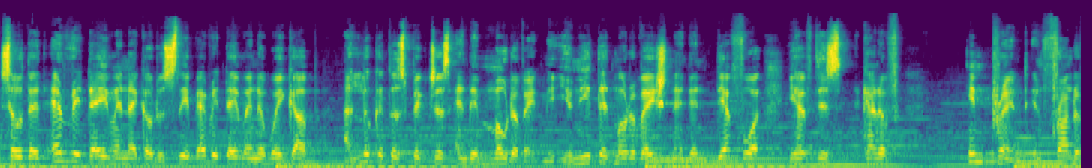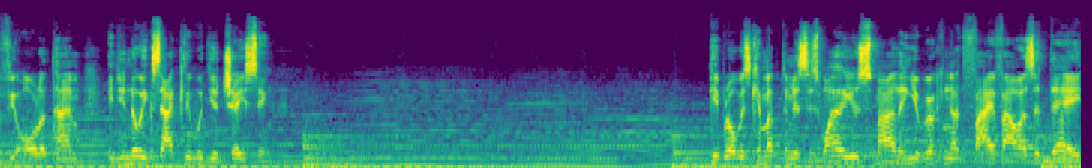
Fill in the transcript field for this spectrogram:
so that every day when I go to sleep, every day when I wake up, I look at those pictures and they motivate me. You need that motivation, and then therefore you have this kind of imprint in front of you all the time, and you know exactly what you're chasing. People always come up to me and says, why are you smiling? You're working out five hours a day.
